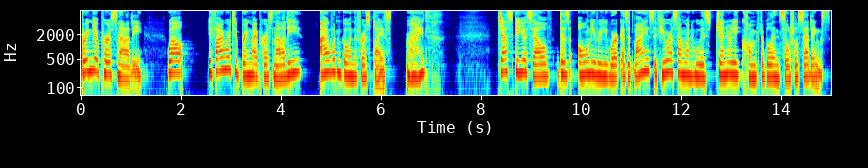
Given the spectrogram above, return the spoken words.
Bring your personality. Well, if I were to bring my personality, I wouldn't go in the first place, right? Just be yourself does only really work as advice if you are someone who is generally comfortable in social settings.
